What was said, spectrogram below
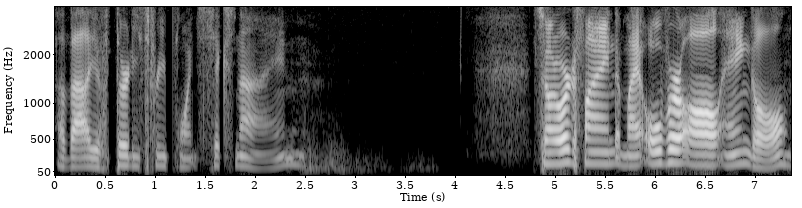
a value of 33.69. So in order to find my overall angle,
